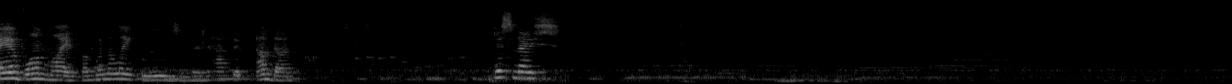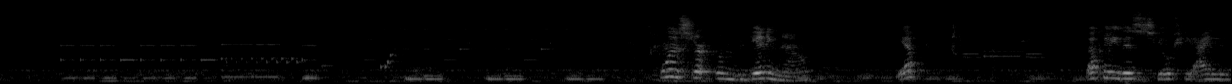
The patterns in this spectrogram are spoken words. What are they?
I have one life. I'm gonna like lose and then have to. I'm done. Just nice. I'm gonna start from the beginning now. Yep. Luckily, this Yoshi Island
